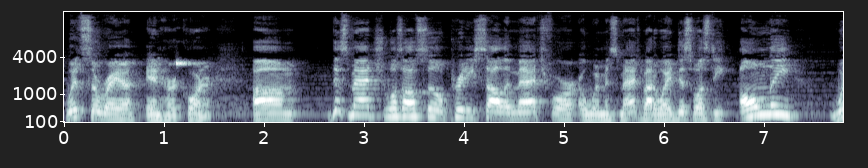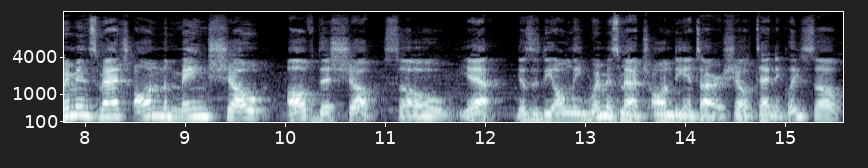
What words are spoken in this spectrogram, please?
with Saraya in her corner. Um, this match was also a pretty solid match for a women's match. By the way, this was the only women's match on the main show of this show. So, yeah, this is the only women's match on the entire show, technically. So,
